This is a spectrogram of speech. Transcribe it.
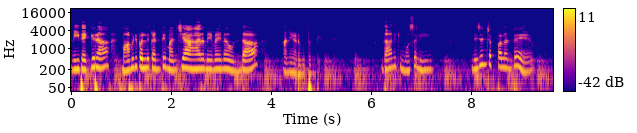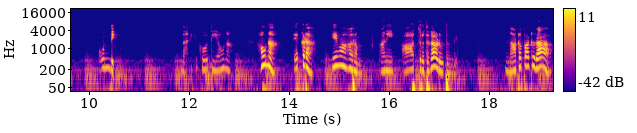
నీ దగ్గర మామిడి పళ్ళు కంటే మంచి ఆహారం ఏమైనా ఉందా? అని అడుగుతుంది. దానికి మొసలి నిజం చెప్పాలంటే ఉంది. దానికి కోతి అవునా? అవునా? ఎక్కడ? ఏం ఆహారం? అని ఆతృతగా అడుగుతుంది. నాతో పాటు రా.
